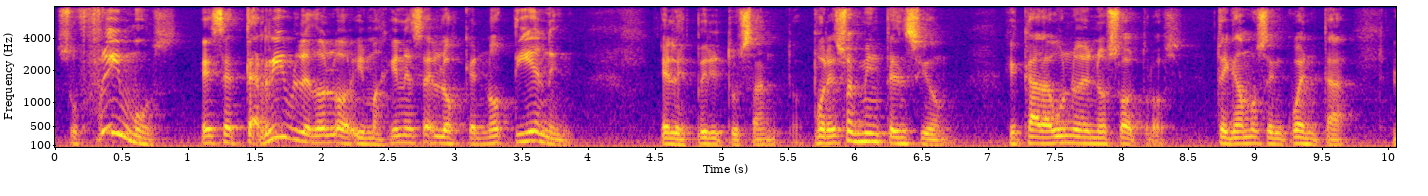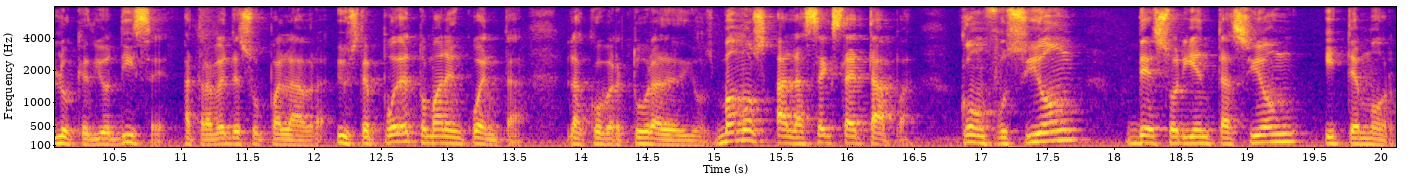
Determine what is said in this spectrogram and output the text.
sufrimos ese terrible dolor, imagínense los que no tienen el Espíritu Santo. Por eso es mi intención que cada uno de nosotros tengamos en cuenta lo que Dios dice a través de su palabra. Y usted puede tomar en cuenta la cobertura de Dios. Vamos a la sexta etapa. Confusión, desorientación y temor.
